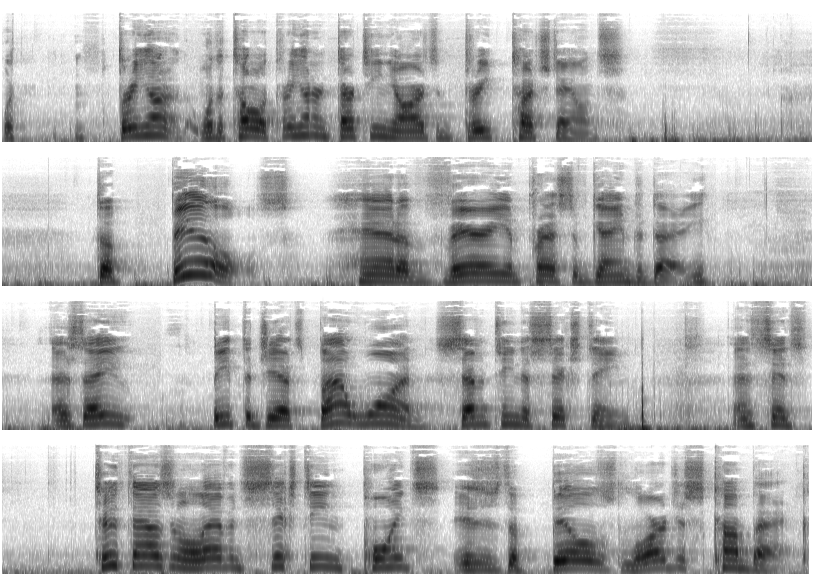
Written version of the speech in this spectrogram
with 300 with a total of 313 yards and three touchdowns. The Bills had a very impressive game today as they beat the Jets by one, 17 to 16. And since 2011, 16 points is the Bills' largest comeback.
